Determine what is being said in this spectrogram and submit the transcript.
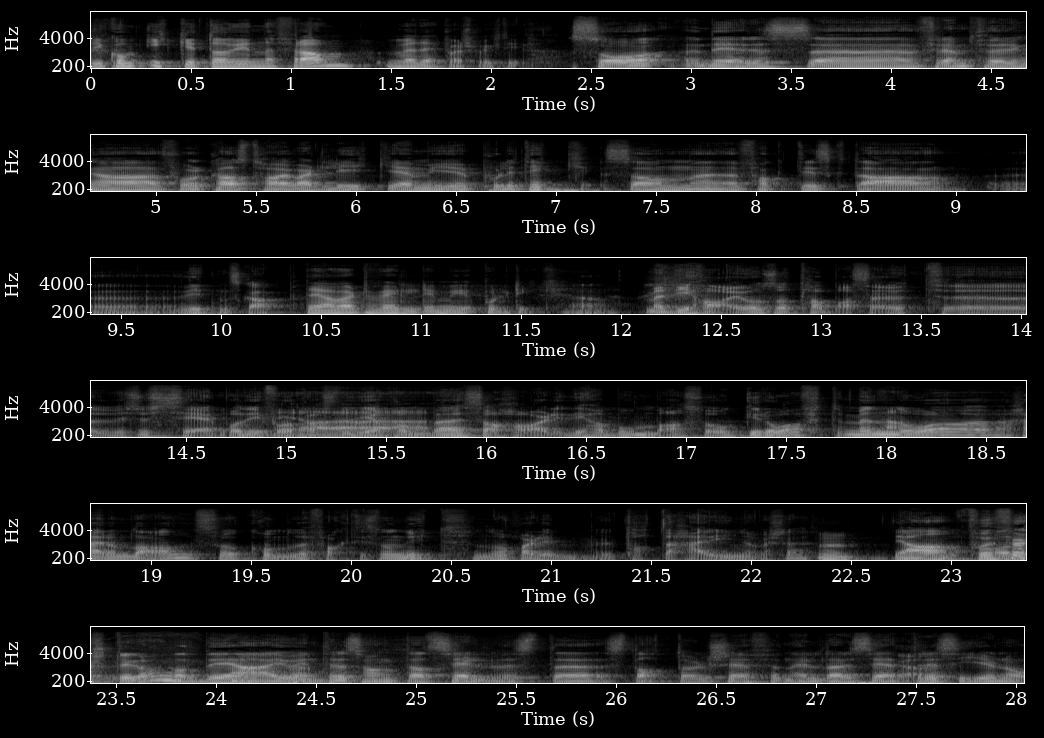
De kom ikke til å vinne fram med det perspektivet. Så deres eh, fremføring av Forecast har jo vært like mye politikk som eh, faktisk da vitenskap. Det har vært veldig mye politikk. Ja. Men de har jo også tabba seg ut. Uh, hvis du ser på de forkastene ja. de har kommet med, så har de, de har bomma så grovt. Men ja. nå, her om dagen, så kom det faktisk noe nytt. Nå har de tatt det her innover seg. Mm. Ja, For og, første gang. Og det er jo interessant at selveste Statoil-sjefen Eldar Sætre sier nå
